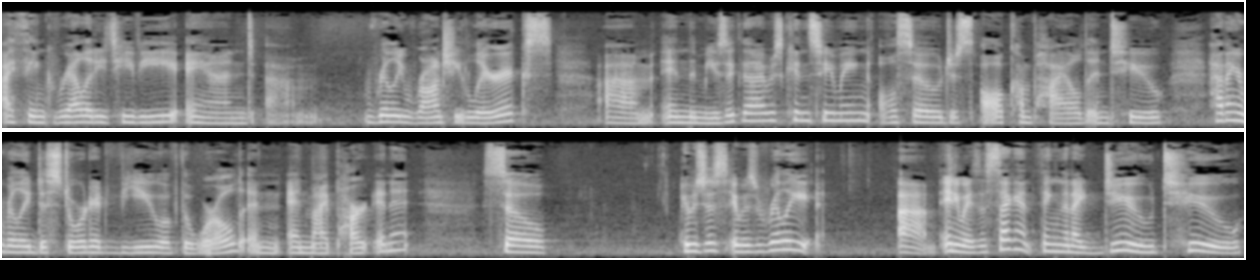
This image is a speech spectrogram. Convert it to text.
I think reality TV and um, really raunchy lyrics um, in the music that I was consuming, also just all compiled into having a really distorted view of the world and, and my part in it. So it was just, it was really, um, anyways, the second thing that I do to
